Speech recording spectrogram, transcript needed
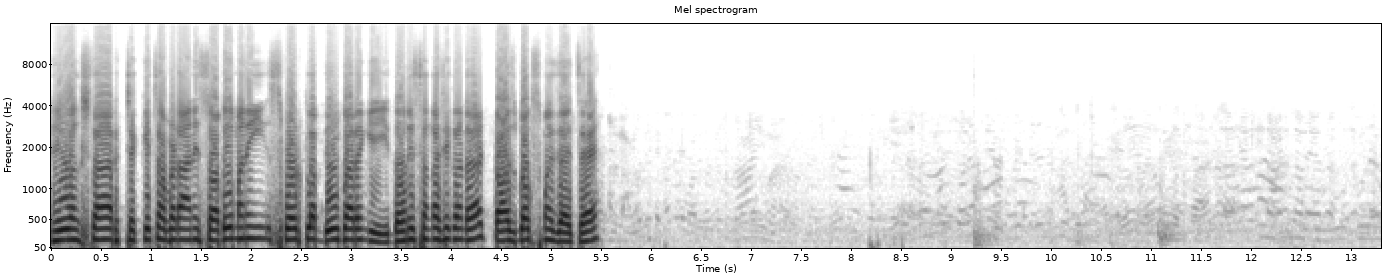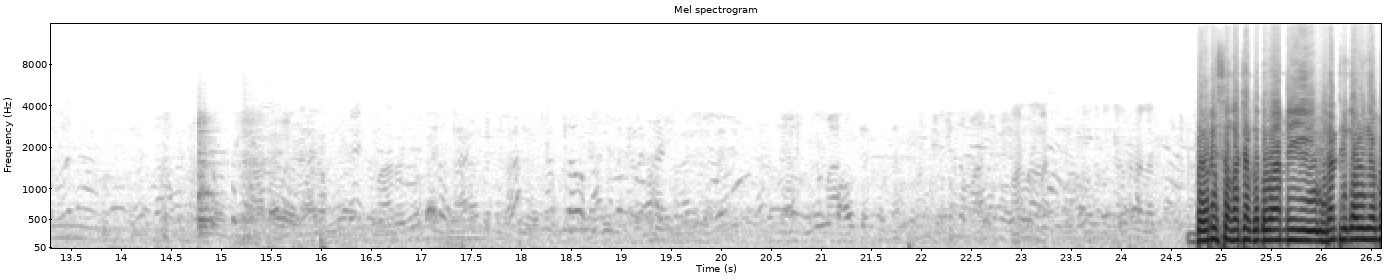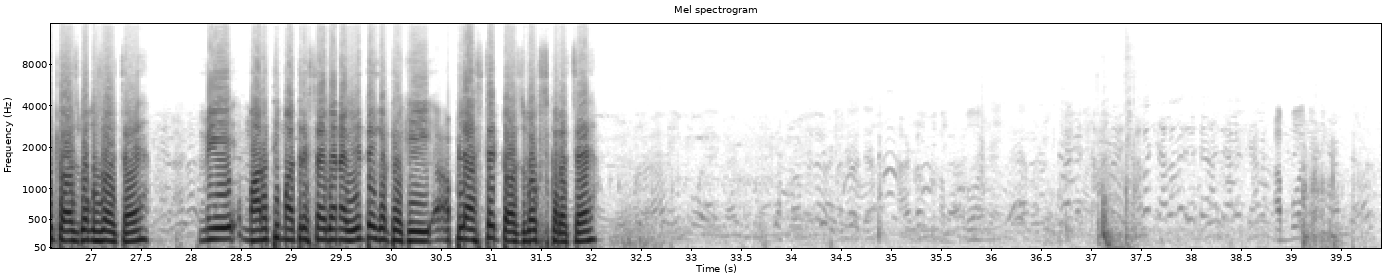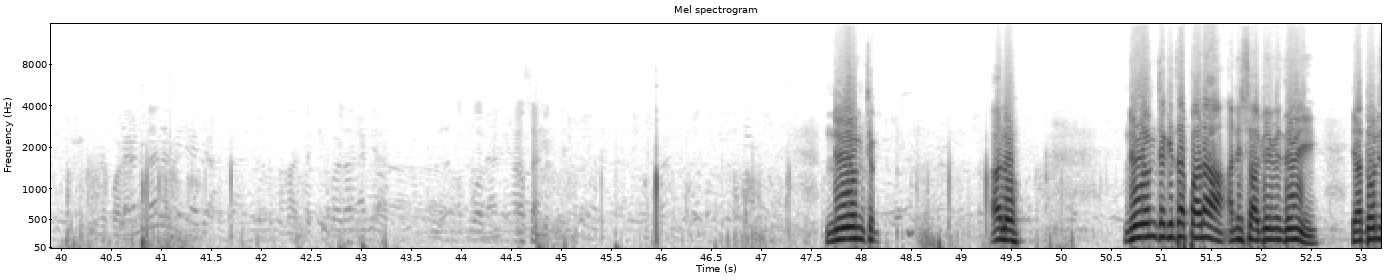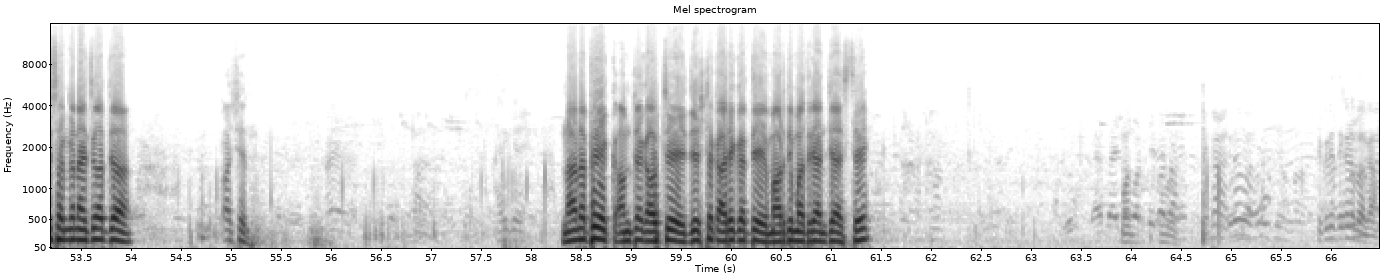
न्यू यंगस्टार चक्कीचा बडा स्वाभिमानी स्पोर्ट क्लब दिवी बारंगी दोन्ही संघाचे कंड टॉस बॉक्स मध्ये जायचं आहे दोन्ही संघाच्या मी विनंती टॉस बॉक्स आहे मी मारुती मात्रे साहेब यांना विनंती करतो की आपल्या हस्ते टॉस बॉक्स करायचं आहे. न्यूयॉर्क चक hello. New York Chakkicha Pada आणि स्वाभिमी देवी. या दोन्ही संगणकाच्या असेल नानाफेक आमच्या गावचे ज्येष्ठ कार्यकर्ते मारुती मात्रे यांच्या हस्ते. तिकडे तिकडे बघा.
